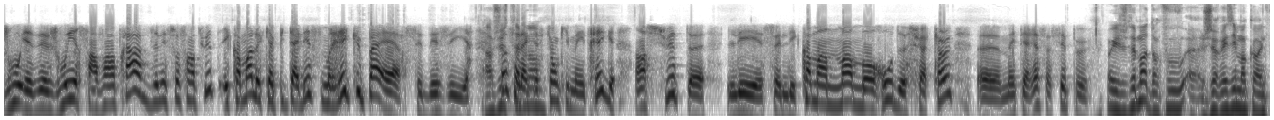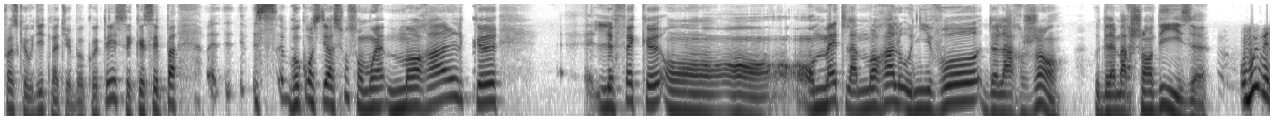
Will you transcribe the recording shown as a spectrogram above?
jouir, jouir sans entrave des années 68 et comment le capitalisme récupère ses désirs. Ça, c'est la question qui m'intrigue. Ensuite, euh, les, les commandements moraux de chacun euh, m'intéressent assez peu. Oui, justement. Donc, vous, euh, je résume encore une fois ce que vous dites, Mathieu Bocoté, c'est que c'est pas... vos considérations sont moins morales que le fait qu'on on, on mette la morale au niveau de l'argent ou de la marchandise. Oui, mais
